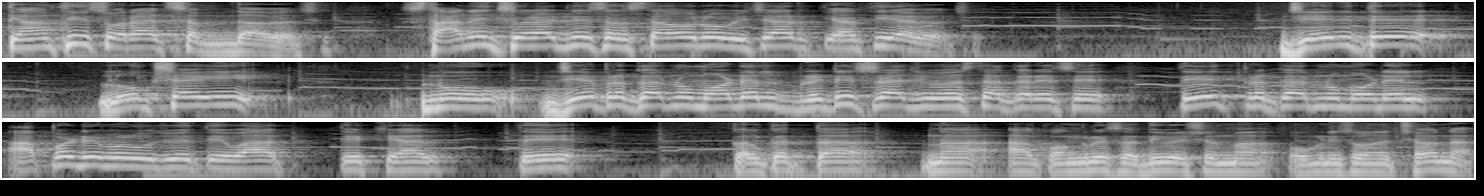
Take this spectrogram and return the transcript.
ત્યાંથી સ્વરાજ શબ્દ આવ્યો છે. સ્થાનિક સ્વરાજની સંસ્થાઓનો વિચાર ત્યાંથી આવ્યો છે. જે રીતે લોકશાહીનું જે પ્રકારનું મોડેલ બ્રિટિશ રાજ વ્યવસ્થા કરે છે, તે જ પ્રકારનું મોડેલ આપણને મળવું જોઈએ તે વાત, તે ખ્યાલ, તે કલકત્તાના આ કોંગ્રેસ અધિવેશનમાં ઓગણીસો ને છના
